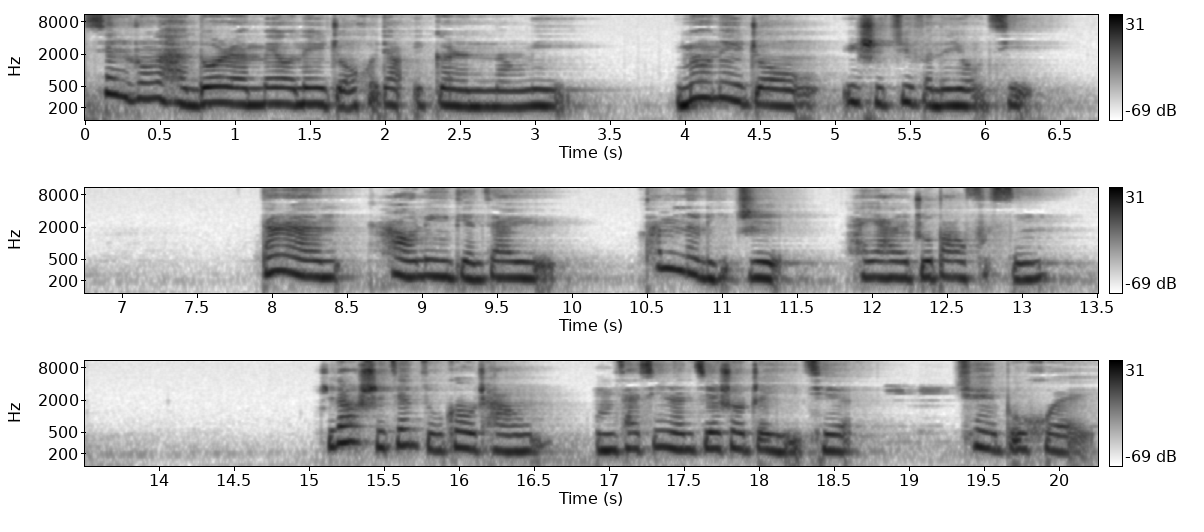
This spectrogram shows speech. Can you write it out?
现实中的很多人没有那种毁掉一个人的能力，也没有那种玉石俱焚的勇气。当然，还有另一点在于，他们的理智还压得住报复心。直到时间足够长，我们才欣然接受这一切，却也不会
